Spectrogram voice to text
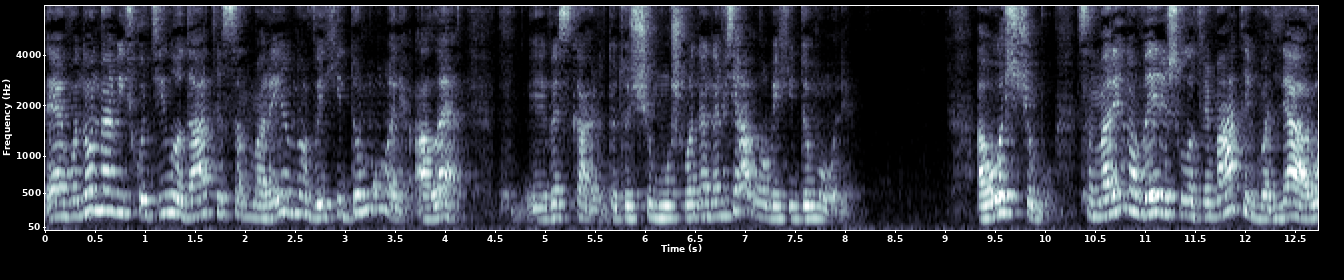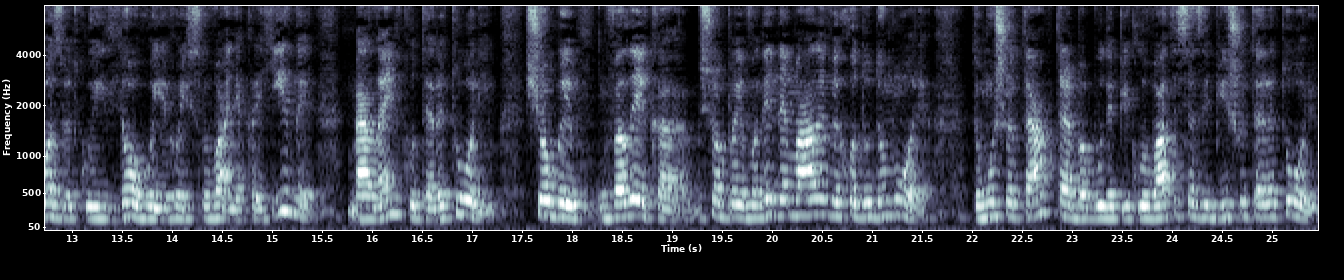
е, воно навіть хотіло дати Сан-Марино вихід до моря. Але ви скажете, то чому ж воно не взяло вихід до моря? А ось чому. Сан-Марино вирішило тримати для розвитку і довгого існування країни маленьку територію, щоб велика, щоб вони не мали виходу до моря. Тому що там треба буде піклуватися за більшу територію.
